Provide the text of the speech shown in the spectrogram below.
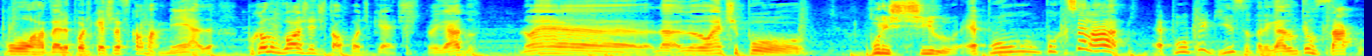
porra, velho, o podcast vai ficar uma merda. Porque eu não gosto de editar o podcast, tá ligado? Não é. Não é tipo. Por estilo. É por. por sei lá. É por preguiça, tá ligado? não tenho um saco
